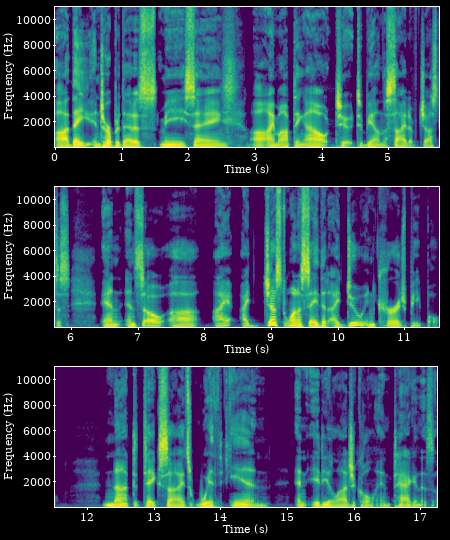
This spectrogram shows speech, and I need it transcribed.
Uh, they interpret that as me saying uh, I'm opting out to, to be on the side of justice, and and so uh, I I just want to say that I do encourage people not to take sides within an ideological antagonism.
